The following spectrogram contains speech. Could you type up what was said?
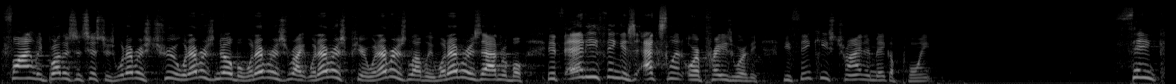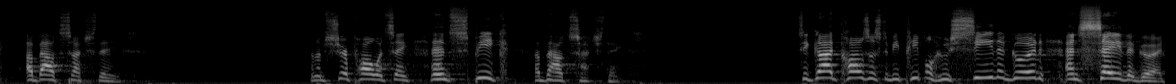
Finally, brothers and sisters, whatever is true, whatever is noble, whatever is right, whatever is pure, whatever is lovely, whatever is admirable, if anything is excellent or praiseworthy, do you think he's trying to make a point? Think about such things. And I'm sure Paul would say, and speak about such things. See, God calls us to be people who see the good and say the good.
